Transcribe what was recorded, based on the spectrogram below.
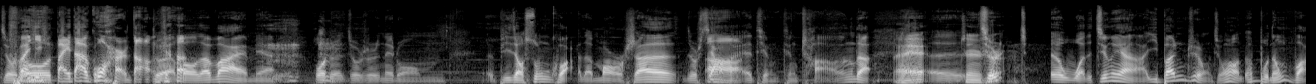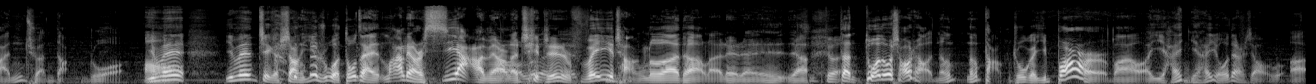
就穿一白大褂挡着，露在外面，或者就是那种比较松垮的帽衫，就是下摆挺挺长的。哎，呃，其实呃，我的经验啊，一般这种情况它不能完全挡住，因为。因为这个上衣如果都在拉链下面了，这真是非常邋遢了。这人家，但多多少少能能挡住个一半儿吧，也还也还有点效果啊。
